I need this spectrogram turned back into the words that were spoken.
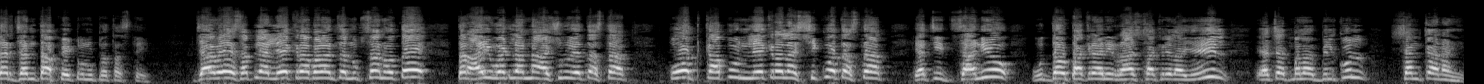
तर जनता पेटून उठत असते. ज्यावेळेस आपल्या लेकरा बाळांचं नुकसान होत आहे तर आई वडिलांना अश्रू येत असतात पोट कापून लेकराला शिकवत असतात याची जाणीव उद्धव ठाकरे आणि राज ठाकरेला येईल याच्यात मला बिलकुल शंका नाही.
